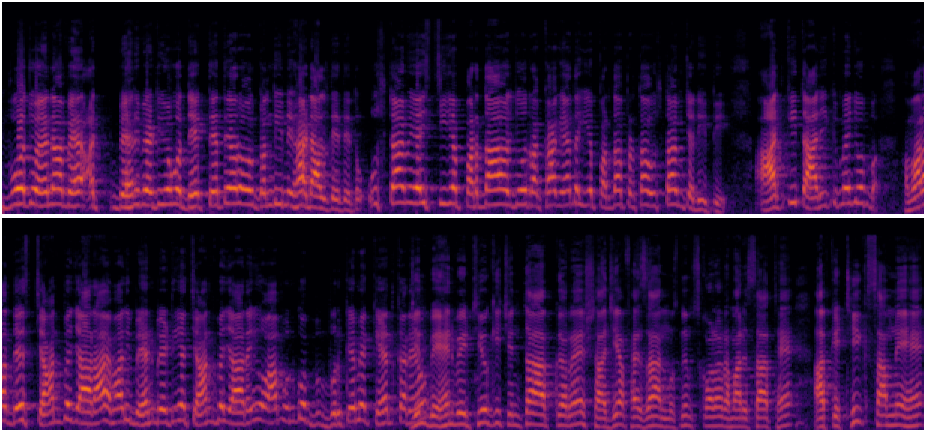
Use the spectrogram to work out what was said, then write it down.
वो जो है ना बहन बेटियों को देखते थे और गंदी निगाह डालते थे। तो उस टाइम ये चीज़ें पर्दा जो रखा गया था ये पर्दा प्रथा उस टाइम चली थी। आज की तारीख में जो हमारा देश चाँद पे जा रहा है हमारी बहन बेटियाँ चाँद पे जा रही हो आप उनको बुरके में कैद कर रहे जिन बहन बेटियों की चिंता आप कर रहे हैं शाजिया फैजान मुस्लिम स्कॉलर हमारे साथ हैं आपके ठीक सामने हैं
